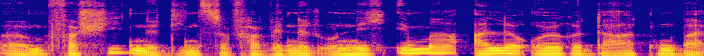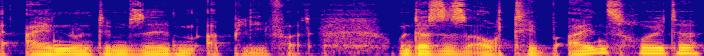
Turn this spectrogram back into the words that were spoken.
ähm, verschiedene Dienste verwendet und nicht immer alle eure Daten bei ein und demselben abliefert. Und das ist auch Tipp 1 heute.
